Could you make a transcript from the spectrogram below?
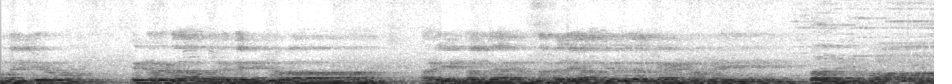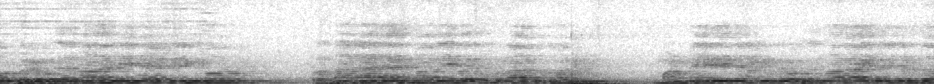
നിത്യവും ഇടപെടാതെ കേൾക്കുവാൻ അടിയങ്ങൾക്ക് സമ്മതിയാകിയത് കേൾക്കണമേ പുരോഹിതന്മാരെ അലങ്കരിക്കുന്നവരും പ്രധാനാചാര്യന്മാരെ വരുന്നവരും മൺമേരെ തനിക്ക് പുരോഹിതന്മാരായി തിരഞ്ഞെടുത്ത്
